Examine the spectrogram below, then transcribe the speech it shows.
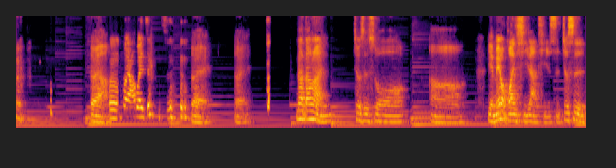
要 对啊，嗯，会啊，会这样子。对对。那当然，就是说，呃，也没有关系啦。其实就是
